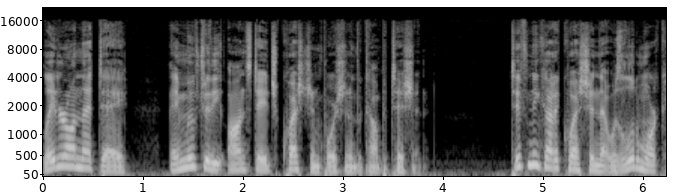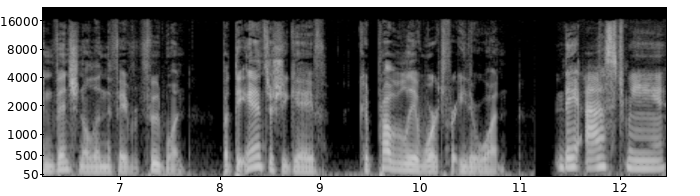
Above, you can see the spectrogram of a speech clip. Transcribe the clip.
later on that day they moved to the onstage question portion of the competition. Tiffany got a question that was a little more conventional than the favorite food one but the answer she gave could probably have worked for either one they asked me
